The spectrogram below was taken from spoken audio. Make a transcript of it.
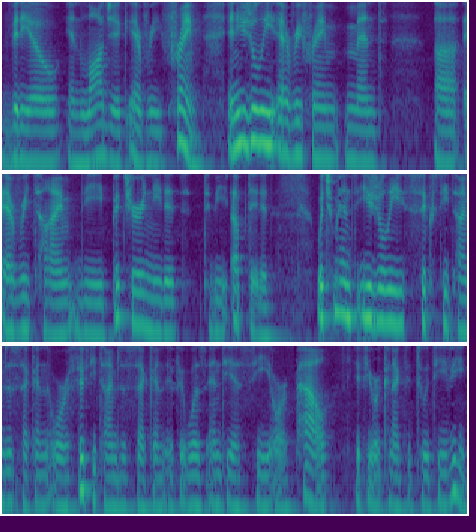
video, and logic every frame. And usually every frame meant uh, every time the picture needed to be updated which meant usually 60 times a second or 50 times a second if it was NTSC or PAL if you were connected to a TV.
